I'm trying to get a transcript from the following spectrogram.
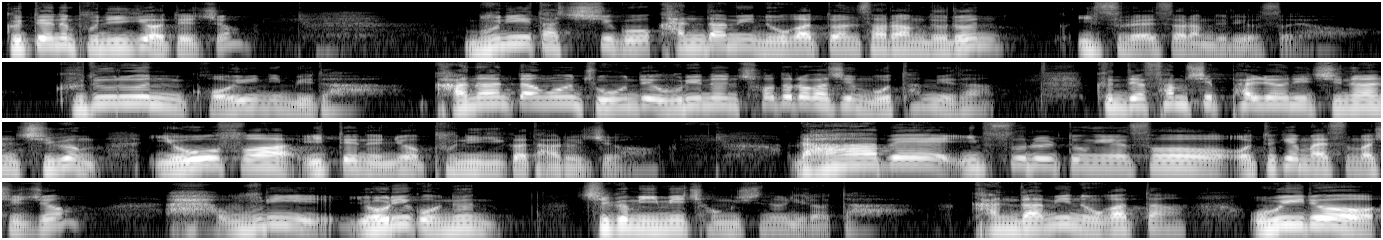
그때는 분위기가 어땠죠? 문이 닫히고 간담이 녹았던 사람들은 이스라엘 사람들이었어요. 그들은 거인입니다. 가나안 땅은 좋은데 우리는 쳐들어가지 못합니다. 근데 38년이 지난 지금 여호수아 이때는요 분위기가 다르죠. 라합의 입술을 통해서 어떻게 말씀하시죠? 아, 우리 여리고는 지금 이미 정신을 잃었다. 간담이 녹았다. 오히려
